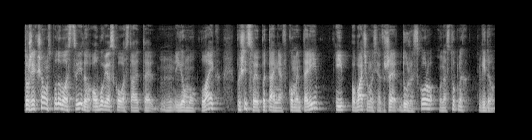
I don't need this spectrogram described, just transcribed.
Тож, якщо вам сподобалось це відео, обов'язково ставте йому лайк, пишіть своє питання в коментарі і побачимося вже дуже скоро у наступних відео.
